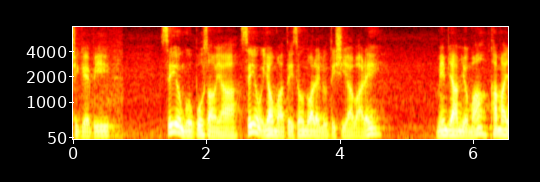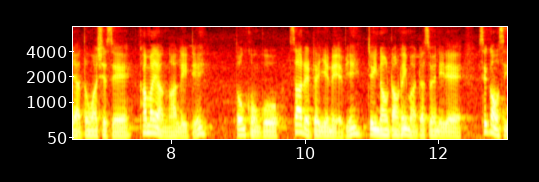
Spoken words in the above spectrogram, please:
ရှိခဲ့ပြီးစေယုံကိုပို့ဆောင်ရာစေယုံအရောက်မှာတိတ်ဆုံးသွားတယ်လို့သိရှိရပါတယ်။မင်းပြားမြို့မှာခမရ380ခမရ9လိတ် တေသုံးခုကိုစတဲ့တပ်ရင်းတွေအပြင်ကျိန်တောင်တောင်ထိပ်မှာတက်ဆွဲနေတဲ့စစ်ကောင်စီ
